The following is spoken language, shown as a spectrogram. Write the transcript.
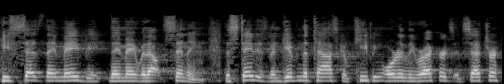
He says they may be, they may without sinning. The state has been given the task of keeping orderly records, etc.,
